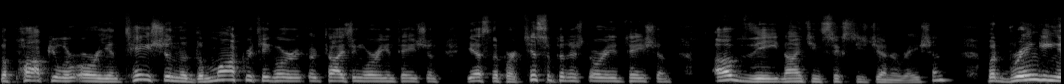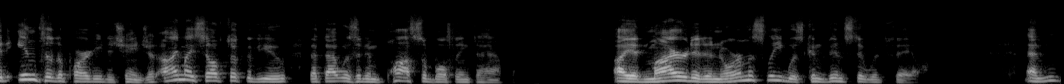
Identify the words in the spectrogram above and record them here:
the popular orientation, the democratizing orientation, yes, the participantist orientation of the 1960s generation, but bringing it into the party to change it. I myself took the view that that was an impossible thing to happen. I admired it enormously, was convinced it would fail. And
